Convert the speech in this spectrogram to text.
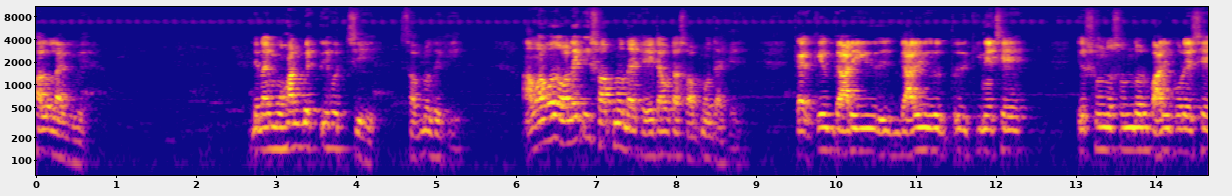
ভালো লাগবে। যেন আমি মহান ব্যক্তি হচ্ছি, স্বপ্ন দেখি। আমার মতো অনেকেই স্বপ্ন দেখে, এটা ওটা স্বপ্ন দেখে। কেউ গাড়ি গাড়ি কিনেছে, কেউ সুন্দর সুন্দর বাড়ি করেছে,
